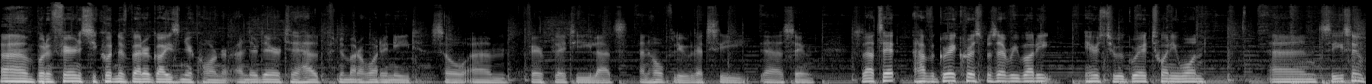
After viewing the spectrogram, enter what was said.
Um, but in fairness, you couldn't have better guys in your corner, and they're there to help no matter what I need. So, um, fair play to you lads, and hopefully we'll get to see uh, soon. So that's it. Have a great Christmas, everybody. Here's to a great 21, and see you soon.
